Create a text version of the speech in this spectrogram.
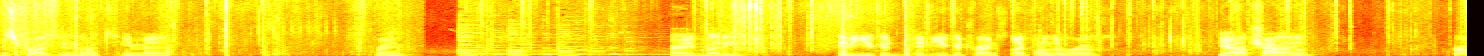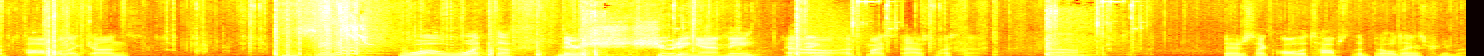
I'm surprised you didn't have a teammate. Right. All right, buddy. Maybe you could. Maybe you could try and snipe one of the rogues. Yeah, I'll try. on the- They're up top on the guns. Let me see. Whoa, what the? F They're shooting at me. I think. Oh, that's my snaps. My snaps. Oh. Yeah, just like all the tops of the buildings, pretty much.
